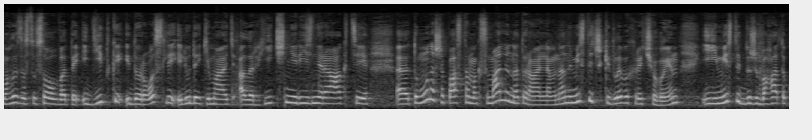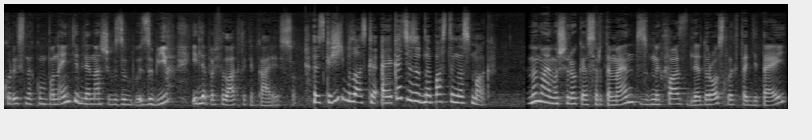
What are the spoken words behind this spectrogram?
могли застосовувати і дітки, і дорослі, і люди, які мають алергічні різні реакції. Тому наша паста максимально натуральна. Вона не містить шкідливих речовин і містить дуже багато корисних компонентів для наших зуб- зубів і для профілактики карієсу. Розкажіть, будь ласка, а яка ця зубна паста на смак? Ми маємо широкий асортимент зубних паст для дорослих та дітей.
